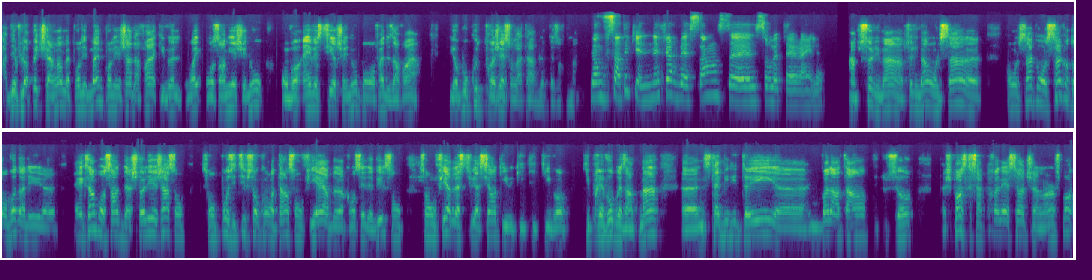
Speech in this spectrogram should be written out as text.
à développer de Chandler, mais pour les, même pour les gens d'affaires qui veulent, oui, on s'en vient chez nous, on va investir chez nous, pour on va faire des affaires. Il y a beaucoup de projets sur la table là, présentement. donc, vous sentez qu'il y a une effervescence sur le terrain. Là? Absolument, absolument. On le sent. On le sent, puis on le sent quand on va dans les. euh, exemple, au centre d'achat, les gens sont, sont positifs, sont contents, sont fiers de leur conseil de ville, sont, sont fiers de la situation qui, qui, qui, qui va, qui prévaut présentement, euh, une stabilité, euh, une bonne entente et tout ça. Je pense que ça prenait ça, Chandler. Je pense,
